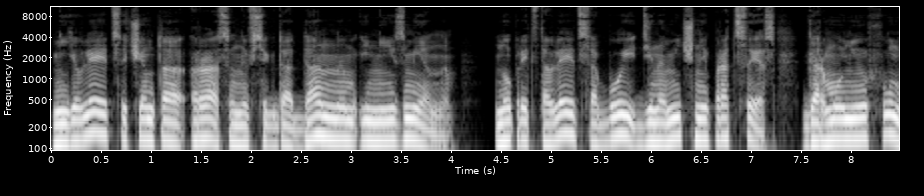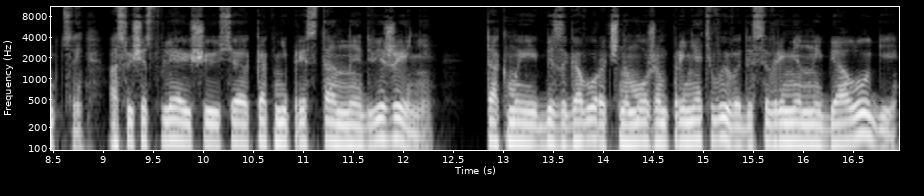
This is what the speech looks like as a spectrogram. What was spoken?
не является чем-то раз и навсегда данным и неизменным, но представляет собой динамичный процесс, гармонию функций, осуществляющуюся как непрестанное движение, так мы безоговорочно можем принять выводы современной биологии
